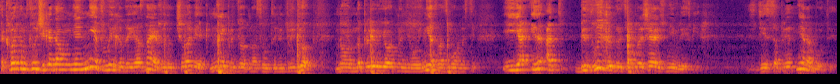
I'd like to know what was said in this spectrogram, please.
Так в этом случае, когда у меня нет выхода, я знаю, что этот человек не придет на суд или придет, но он наплюет на него, и нет возможности. И я и от безвыходности обращаюсь в нееврейский. Здесь запрет не работает.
